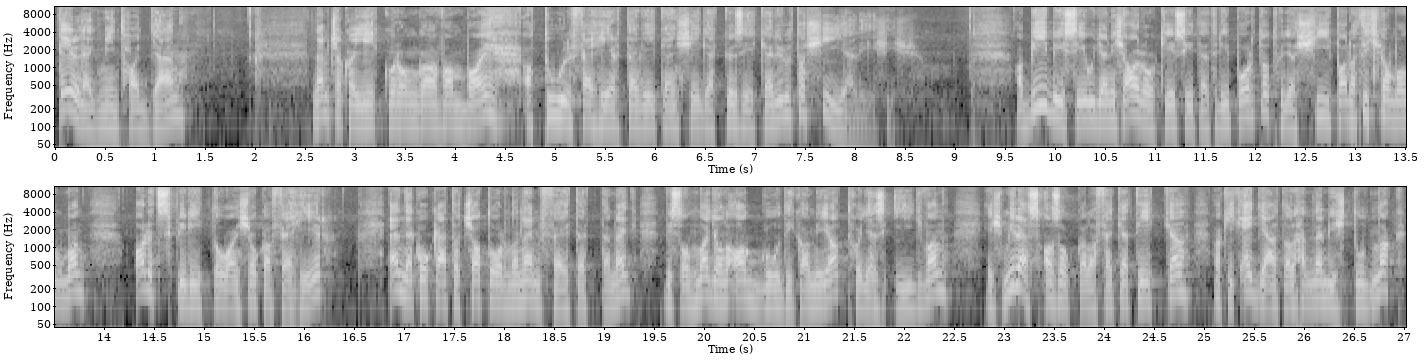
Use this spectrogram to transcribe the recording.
tényleg mint hagyján, nem csak a jégkoronggal van baj, a túl fehér tevékenységek közé került a síjelés is. A BBC ugyanis arról készített riportot, hogy a síparadicsomokban arcspirítóan sok a fehér, ennek okát a csatorna nem fejtette meg, viszont nagyon aggódik amiatt, hogy ez így van, és mi lesz azokkal a feketékkel, akik egyáltalán nem is tudnak,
